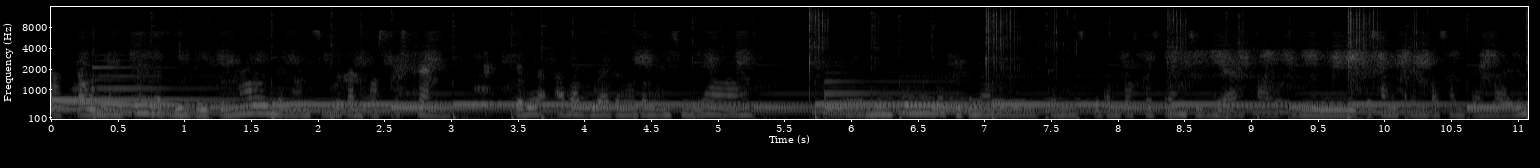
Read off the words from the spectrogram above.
atau mungkin lebih dikenal dengan sebutan poskesren. Jadi apabila teman-teman semua eh, mungkin lebih kenal dengan sebutan poskesren sih ya kalau di pesantren-pesantren lain.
